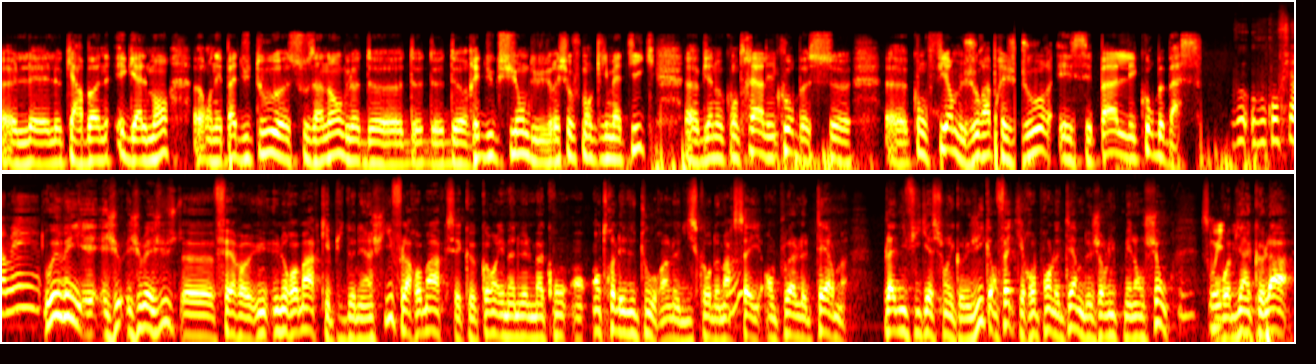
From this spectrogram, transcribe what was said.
euh, le, le carbone également. Euh, on n'est pas du tout euh, sous un angle de, de- de- de réduction du réchauffement climatique. Euh, bien au contraire, les courbes se euh, confirment jour après jour et c'est pas les courbes basses. Vous, confirmez Oui, oui. je, voulais juste euh, faire une, remarque et puis donner un chiffre. La remarque, c'est que quand Emmanuel Macron, entre les deux tours, hein, le discours de Marseille, emploie le terme planification écologique, en fait, il reprend le terme de Jean-Luc Mélenchon. Parce qu'on voit bien que là,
